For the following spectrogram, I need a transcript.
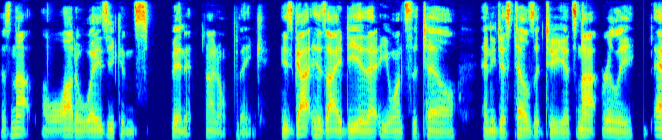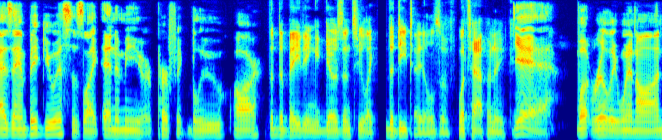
There's not a lot of ways you can spin it, I don't think. He's got his idea that he wants to tell, and he just tells it to you. It's not really as ambiguous as like Enemy or Perfect Blue are. the debating it goes into like the details of what's happening. Yeah. What really went on?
